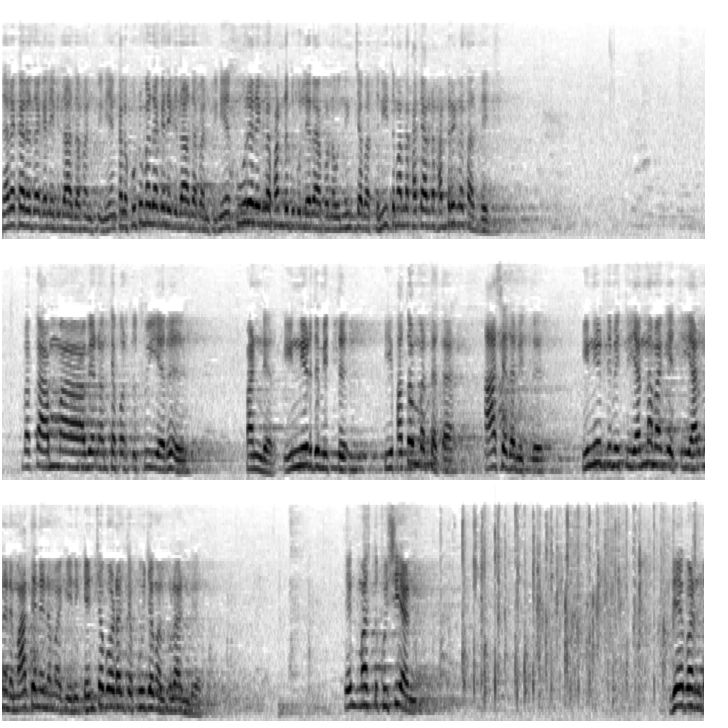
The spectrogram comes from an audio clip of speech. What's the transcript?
ನೆರಕರ ದಗಲಿಗೆ ದಾದ ಬನ್ಪಿನಿ ಎಂಕಲ ಕುಟುಂಬ ದಗಲಿಗೆ ದಾದ ಬನ್ಪಿನಿ ಸೂರ್ಯರೆಗಳ ಪಂಡದ ಗುಲ್ಲೆರ ಒಂದು ನಿಂಚ ಬತ್ತ ನೀತ ಮಲ್ಲ ಕಚಾರ ಪಂಡ್ರೆಗಳ ಸಾಧ್ಯ ಬಕ್ಕ ಅಮ್ಮ ಅವೇನು ಅಂತ ಪರ್ತು ತುಯ್ಯರು, ಪಂಡ್ಯರ್. ಇನ್ನಿಡ್ದು ಮಿತ್ತು, ಈ ಪತ್ತೊಂಬತ್ತತ ಆಸೆದ ಮಿತ್ತು. ಇನ್ನಿಡ್ದು ಮಿತ್ತು, ಎನ್ನ ಮಗೆ ಎತ್ತಿ ಎರಡನೇ ಮಾತೇನೆ ಮಗೆ ನೀ ಕೆಂಚ ಬೋಡಂಚ ಪೂಜೆ ಮಲ್ಪುಲ ಅಂಡ್ಯರ್. ಏನ್ ಮಸ್ತ್ ಖುಷಿ ಅಣ್ಣ. ದೇಬಂಡ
